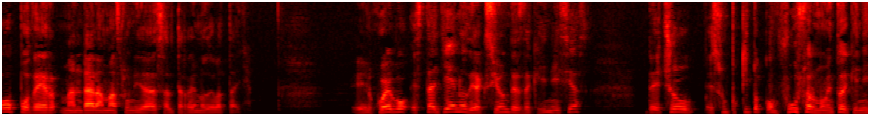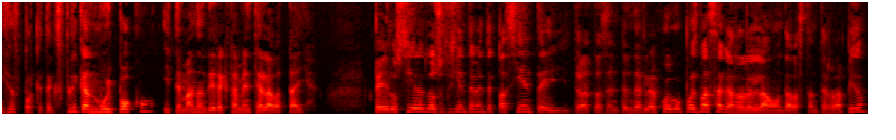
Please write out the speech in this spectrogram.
o poder mandar a más unidades al terreno de batalla. El juego está lleno de acción desde que inicias. De hecho, es un poquito confuso al momento de que inicias porque te explican muy poco y te mandan directamente a la batalla. Pero si eres lo suficientemente paciente y tratas de entenderle al juego, pues vas a agarrarle la onda bastante rápido.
